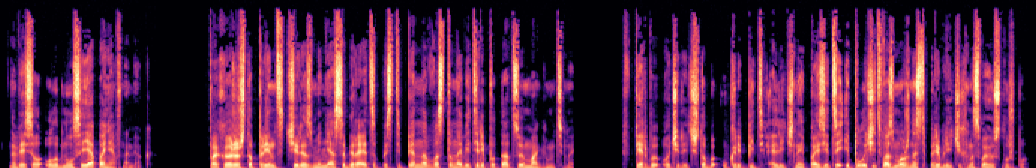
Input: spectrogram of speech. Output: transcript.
— весело улыбнулся я, поняв намек. Похоже, что принц через меня собирается постепенно восстановить репутацию магом тьмы. В первую очередь, чтобы укрепить личные позиции и получить возможность привлечь их на свою службу.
